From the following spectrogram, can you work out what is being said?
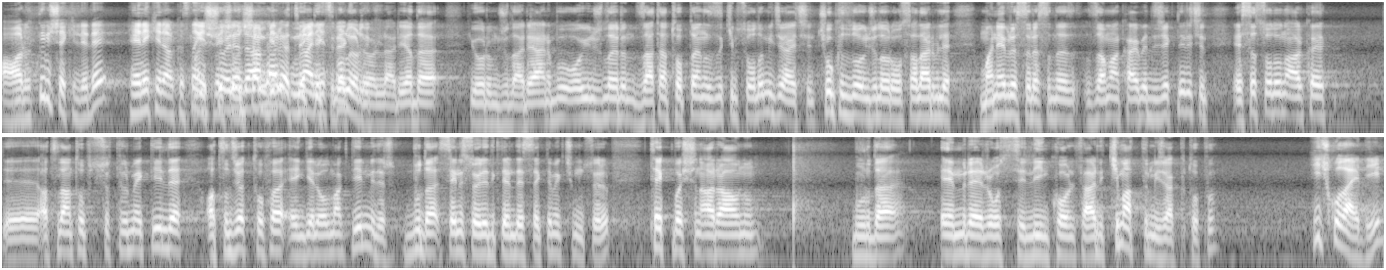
ağırlıklı bir şekilde de Heneke'nin arkasına Hani geçmeye şöyle çalışan derler bir ya Ümraniye teknik Spor gördük. direktörler ya da yorumcular. Yani bu oyuncuların zaten toptan hızlı kimse olamayacağı için çok hızlı oyuncular olsalar bile manevra sırasında zaman kaybedecekleri için esas olanı arkaya e, atılan topu süpürmek değil de atılacak topa engel olmak değil midir? Bu da senin söylediklerini desteklemek için bunu söylüyorum. Tek başına Arao'nun burada Emre, Rossi, Lincoln, Ferdi kim attırmayacak bu topu? Hiç kolay değil.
